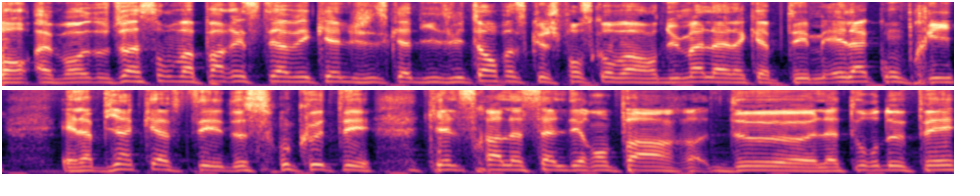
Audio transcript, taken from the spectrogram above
Bon, eh bon, de toute façon, on va pas rester avec elle jusqu'à 18h parce que je pense qu'on va avoir du mal à la capter. Mais elle a compris, elle a bien capté de son côté quelle sera la salle des remparts de euh, la Tour de Paix.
